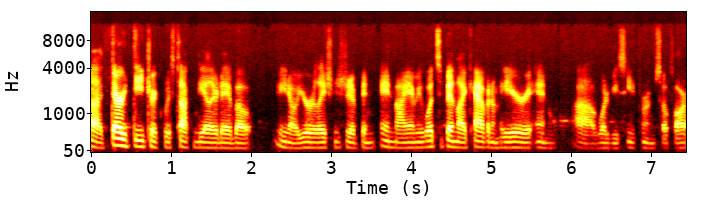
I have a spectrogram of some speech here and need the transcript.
Uh, Derek Dietrich was talking the other day about you know your relationship in, in Miami. What's it been like having him here, and uh, what have you seen from him so far?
